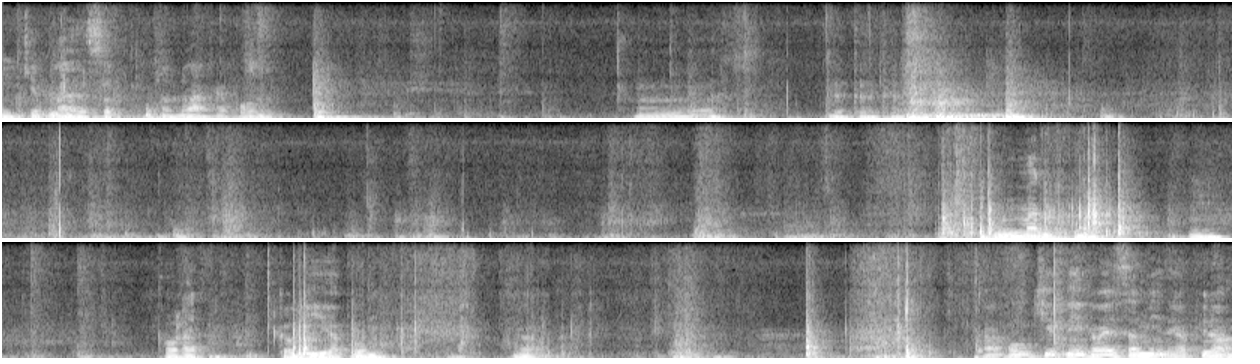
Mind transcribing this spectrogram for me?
ี่เก็บมาสดร้อนๆครับผมเออเถอะเถอะเถอะมันมั่นคุณนี่เกาลัดเกาหลีครับผมนะ คลิปนี้ก็ไปซ้ำนี้นะครับพี่น้อง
